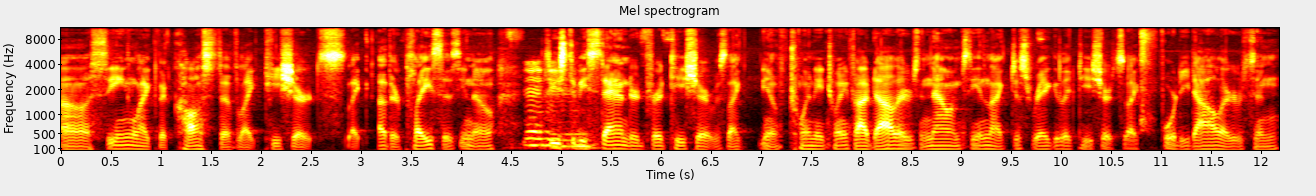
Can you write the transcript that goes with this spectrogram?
uh, seeing like the cost of like t-shirts, like other places, you know, it used Mm-hmm. to be standard for a t-shirt was like, you know, 20, 25 dollars. And now I'm seeing like just regular t-shirts, like $40 and,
